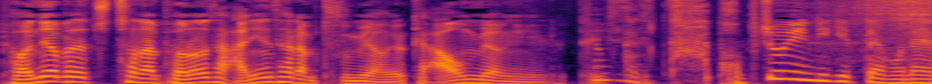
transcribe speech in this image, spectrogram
변협에서 추천한 변호사 아닌 사람 두 명 이렇게 아홉 명이 돼 있어요. 다 법조인이기 때문에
